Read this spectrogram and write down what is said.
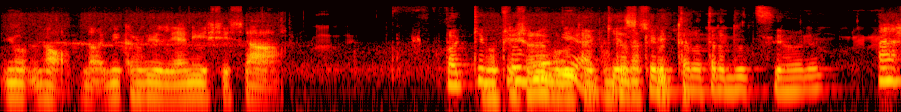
No, no, no, i microbi alieni si sa. ma che Non ci sono voluto ha chi ha punto scritto la traduzione? Ah,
